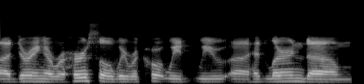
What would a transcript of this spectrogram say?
uh, during a rehearsal, we record we we uh, had learned um,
